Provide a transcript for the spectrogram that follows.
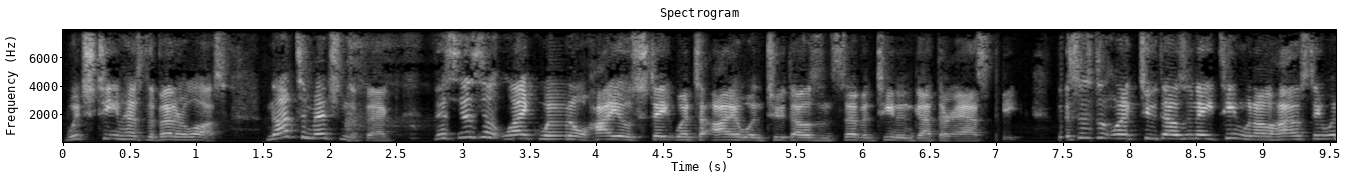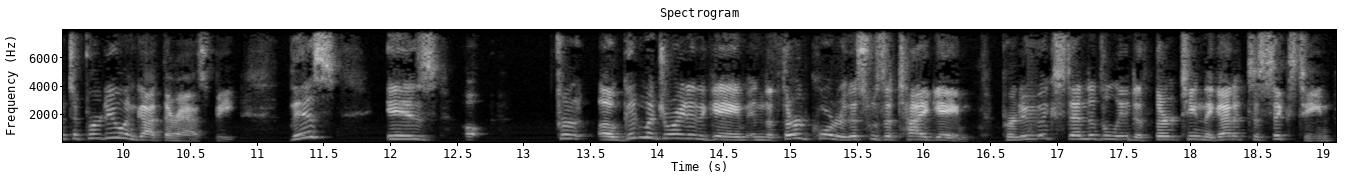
Which team has the better loss? Not to mention the fact this isn't like when Ohio State went to Iowa in 2017 and got their ass beat. This isn't like 2018 when Ohio State went to Purdue and got their ass beat. This is uh, for a good majority of the game in the third quarter. This was a tie game. Purdue extended the lead to 13. They got it to 16,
